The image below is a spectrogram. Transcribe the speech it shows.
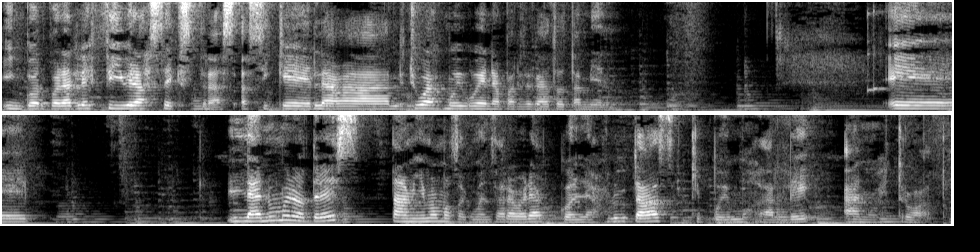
incorporarle fibras extras. Así que la lechuga es muy buena para el gato también. Eh, la número 3 también vamos a comenzar ahora con las frutas que podemos darle a nuestro gato.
